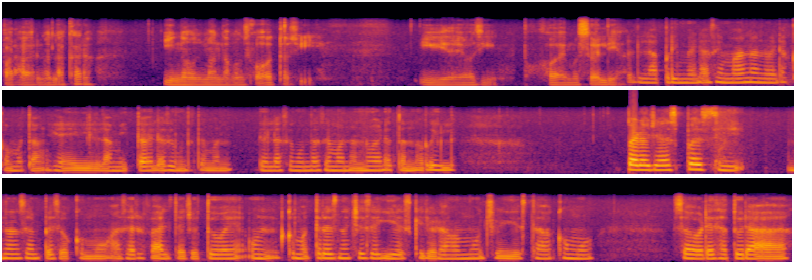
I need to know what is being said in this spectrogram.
para vernos la cara y nos mandamos fotos y, y videos y jodemos todo el día. La primera semana no era como tan heavy, la mitad de la segunda semana, de la segunda semana no era tan horrible. Pero ya después sí nos empezó como a hacer falta. Yo tuve un, como tres noches seguidas que lloraba mucho y estaba como sobresaturada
